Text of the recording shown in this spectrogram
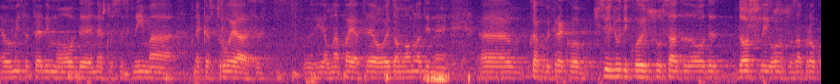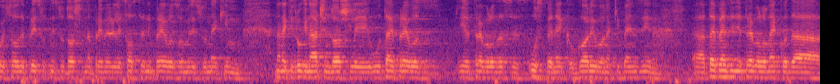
Evo mi sad sedimo ovde, nešto se snima, neka struja se jel, napaja ceo ovaj dom omladine. E, kako bih rekao, svi ljudi koji su sad ovde došli, odnosno zapravo koji su ovde prisutni su došli, na primjer, ili sobstvenim prevozom ili su nekim, na neki drugi način došli u taj prevoz je trebalo da se uspe neko gorivo, neki benzin, a, taj benzin je trebalo neko da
